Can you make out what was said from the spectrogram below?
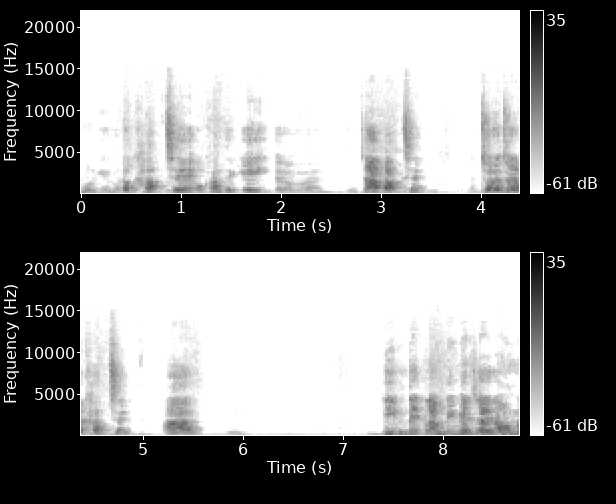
মুরগিগুলো খাচ্ছে, ওখান থেকেই যা পাচ্ছে চড়ে চড়ে খাচ্ছে। আর ডিম দেখলাম, ডিমের জায়গা অন্য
